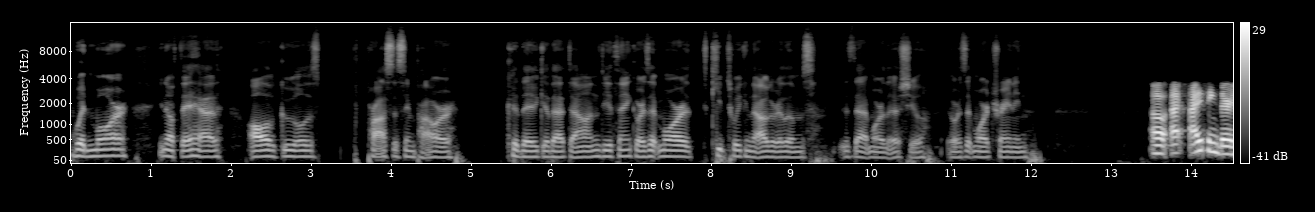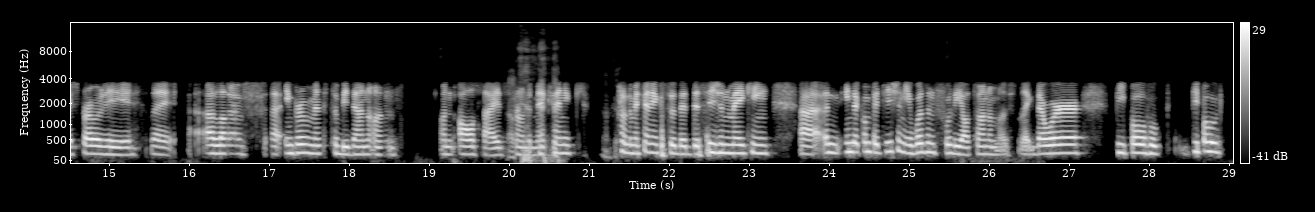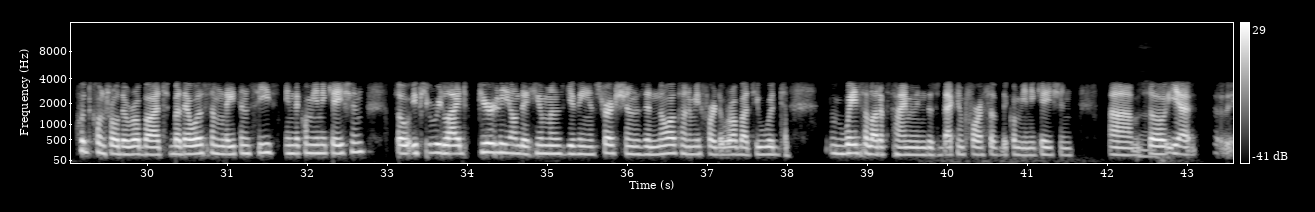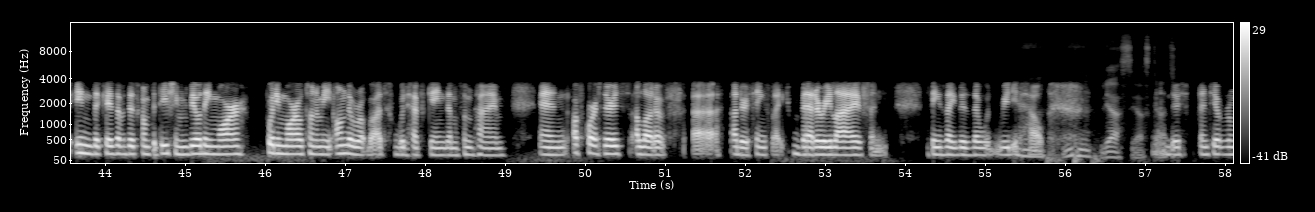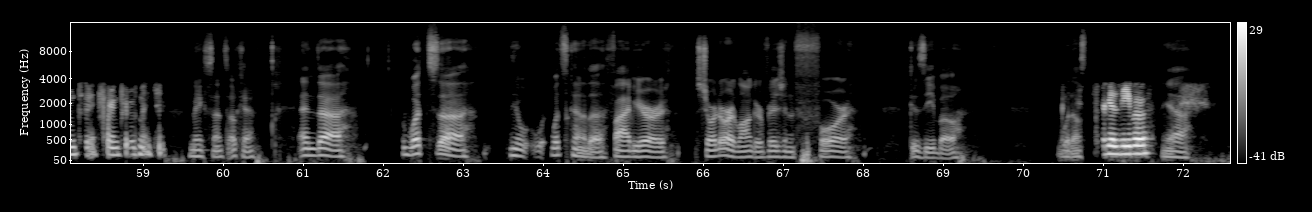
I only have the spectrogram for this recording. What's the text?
would more you know if they had all of Google's processing power, could they get that down? Do you think, or is it more to keep tweaking the algorithms? Is that more the issue, or is it more training? Uh, I, I think there's probably like a lot of uh, improvements to be done on on all sides, from the Okay. mechanic Okay. from the mechanics to the decision making. Uh, and in the competition, it wasn't fully autonomous. Like there were people who people who could control the robot, but there was some latencies in the communication. So if you relied purely on the humans giving instructions and no autonomy for the robot, you would waste a lot of time in this back and forth of the communication. Um, So yeah, in the case of this competition, building more, putting more autonomy on the robots would have gained them some time. And of course, there's a lot of uh, other things like battery life and things like this that would really Mm-hmm. help. Mhm. Yes, yes, gotcha. there's plenty of room to, for improvement. Makes sense. Okay. And uh, what's uh, you know, what's kind of the five year or shorter or longer vision for Gazebo? What else? For Gazebo, Yeah.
